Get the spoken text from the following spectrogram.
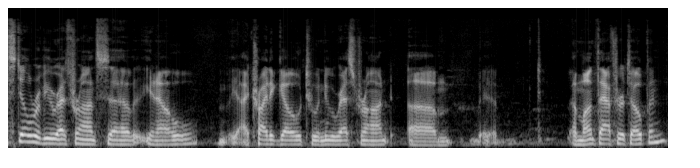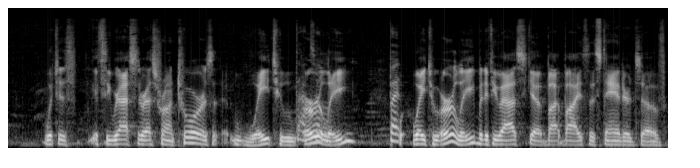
still review restaurants. Uh, you know, I try to go to a new restaurant um, a month after it's open, which is if you ask the restaurateur is way too That's a- early. but- w- way too early. But if you ask uh, by, by the standards of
